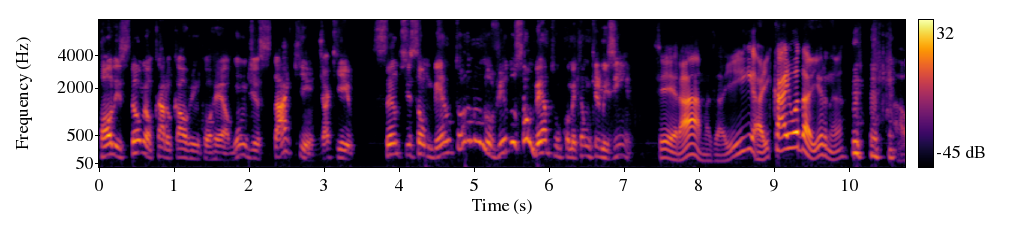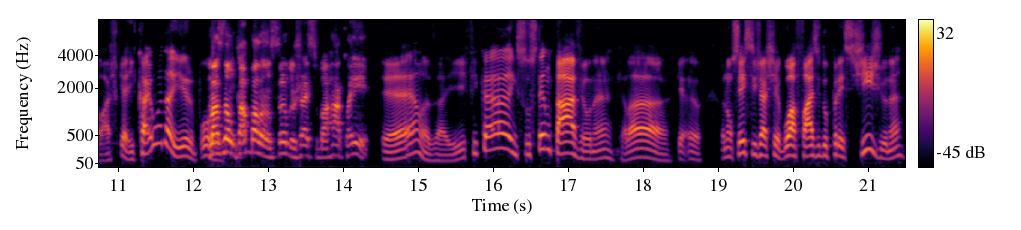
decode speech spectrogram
Paulistão, meu caro Calvin Correia, algum destaque? Já que Santos e São Bento, eu não duvido o São Bento cometer um crimezinho. Será? Mas aí, aí cai o Odair, né? Ah, eu acho que aí cai o Odair. Pô. Mas não tá balançando já esse barraco aí? É, mas aí fica insustentável, né? Aquela. Eu não sei se já chegou a fase do prestígio, né?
